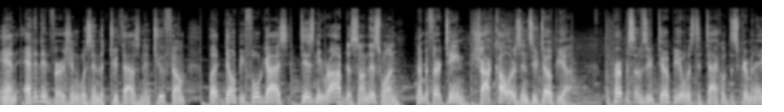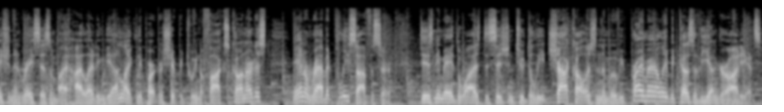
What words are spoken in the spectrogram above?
An edited version was in the 2002 film, but don't be fooled, guys, Disney robbed us on this one. Number 13 Shock Collars in Zootopia. The purpose of Zootopia was to tackle discrimination and racism by highlighting the unlikely partnership between a fox con artist and a rabbit police officer. Disney made the wise decision to delete shock collars in the movie primarily because of the younger audience.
